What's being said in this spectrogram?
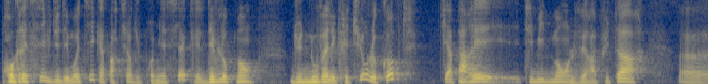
progressive du démotique à partir du 1er siècle et le développement d'une nouvelle écriture, le copte, qui apparaît timidement, on le verra plus tard, euh,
